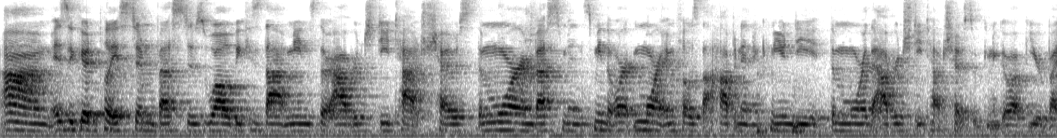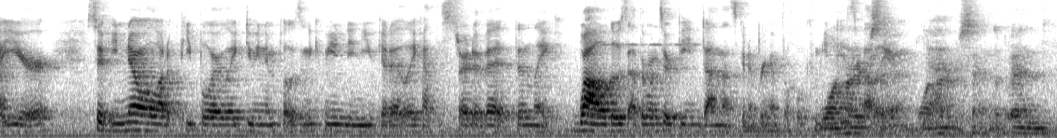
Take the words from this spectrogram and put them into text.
um, is a good place to invest as well because that means their average detached house, the more investments, I mean, the more infills that happen in a community, the more the average detached house is going to go up year by year. So if you know a lot of people are like doing infills in a community and you get it like at the start of it, then like while those other ones are being done, that's going to bring up the whole community's hundred value. percent. One hundred percent. And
